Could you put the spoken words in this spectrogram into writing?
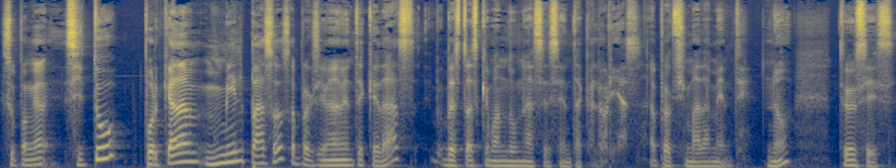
Suponga, si tú por cada mil pasos aproximadamente que das, estás quemando unas 60 calorías aproximadamente, ¿no? Entonces,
